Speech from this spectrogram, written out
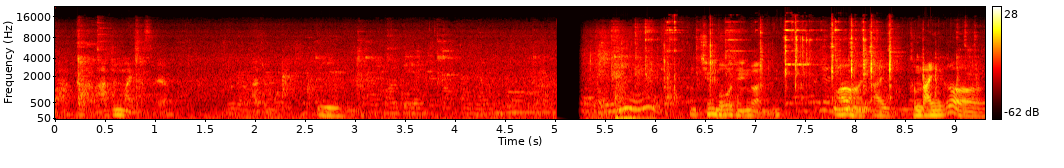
아까 아줌마 있었어요? 아줌마 음. 지금 먹어도 되는 거 아니에요? 어, 아이, 금방 이거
